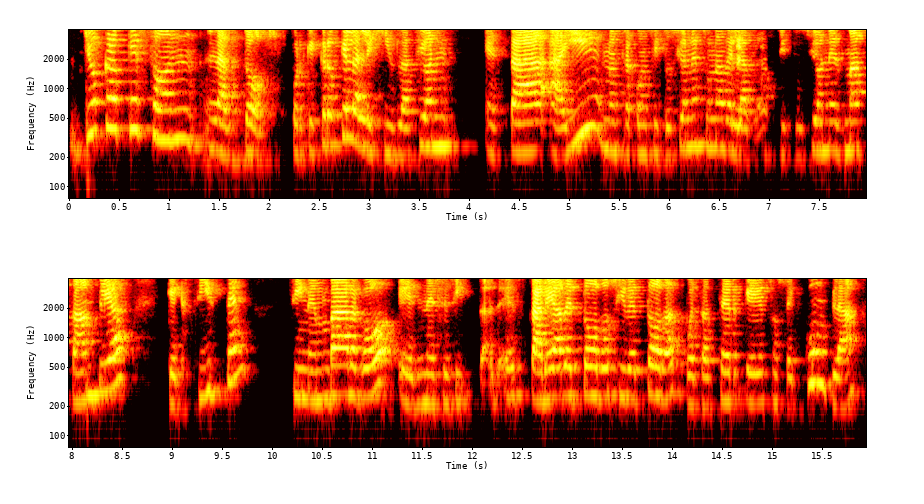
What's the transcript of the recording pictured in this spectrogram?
Yo creo que son las dos, porque creo que la legislación está ahí, nuestra constitución es una de las constituciones más amplias que existen, sin embargo, eh, necesita, es tarea de todos y de todas, pues hacer que eso se cumpla,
